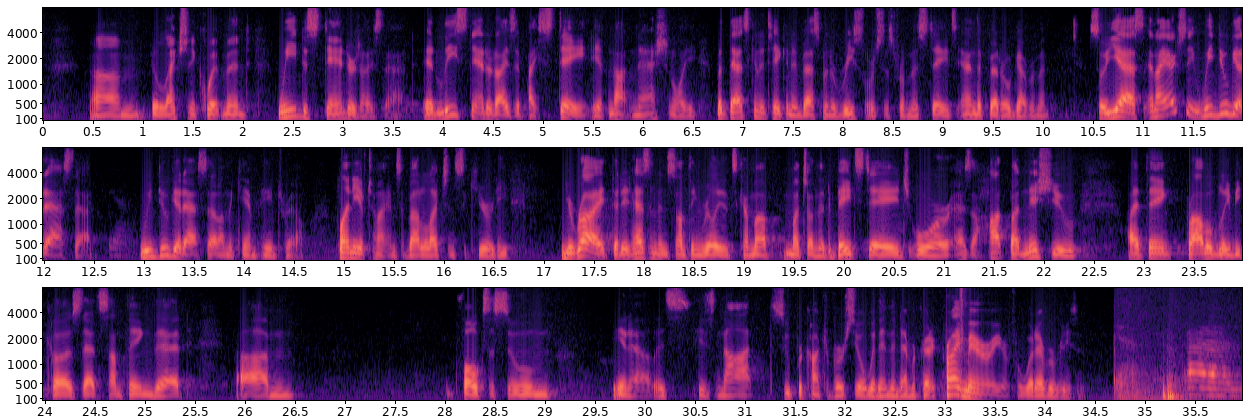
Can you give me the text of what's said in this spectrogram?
um, election equipment. We need to standardize that, at least standardize it by state, if not nationally. But that's going to take an investment of resources from the states and the federal government. So, yes, and I actually, we do get asked that. Yeah. We do get asked that on the campaign trail plenty of times about election security. You're right that it hasn't been something really that's come up much on the debate stage or as a hot button issue. I think probably because that's something that um, folks assume you know, is is not super controversial within the Democratic primary or for whatever reason. Yeah. Um,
